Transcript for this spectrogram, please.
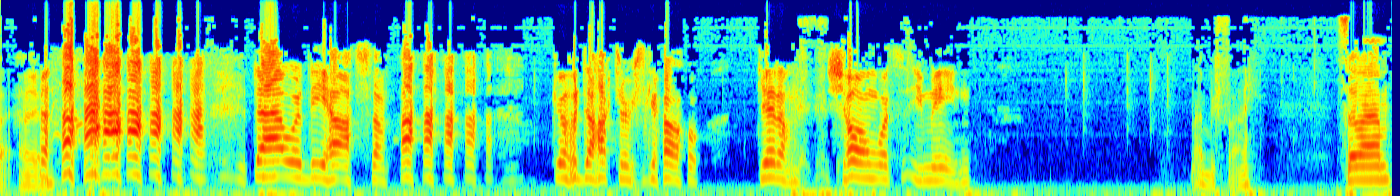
Oh, that would be awesome. go doctors, go. Get them. Show them what you mean. that'd be funny. So um,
